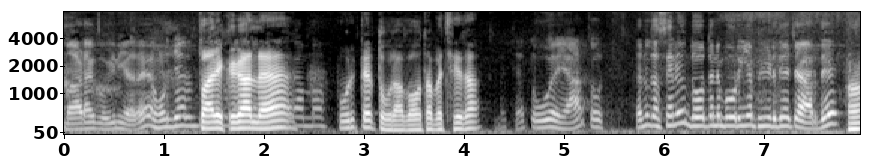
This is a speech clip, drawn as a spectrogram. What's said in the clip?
ਮਾੜਾ ਕੋਈ ਨਹੀਂ ਯਾਰ ਹੁਣ ਜੇ ਪਰ ਇੱਕ ਗੱਲ ਹੈ ਪੂਰੀ ਤੇ ਤੋਰਾ ਬਹੁਤ ਆ ਬੱਚੇ ਦਾ। ਅੱਛਾ ਤੂੰ ਯਾਰ ਤੂੰ ਤੈਨੂੰ ਦੱਸਿਆ ਨਹੀਂ ਦੋ ਤਿੰਨ ਬੋਰੀਆਂ ਫੀਡ ਦੀਆਂ ਚਾਰ ਦੇ। ਹਾਂ।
